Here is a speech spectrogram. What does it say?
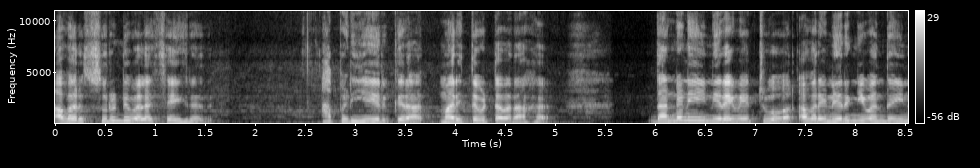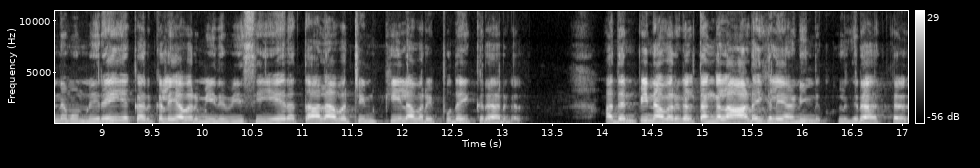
அவர் சுருண்டு விழச் செய்கிறது. அப்படியே இருக்கிறார் மறித்து விட்டவராக. தண்டனையை நிறைவேற்றுவோர் அவரை நெருங்கி வந்து இன்னமும் நிறைய கற்களை அவர் மீது வீசி ஏறத்தாழ அவற்றின் கீழ் அவரை புதைக்கிறார்கள். அதன்பின் அவர்கள் தங்கள் ஆடைகளை அணிந்து கொள்கிறார்கள்.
